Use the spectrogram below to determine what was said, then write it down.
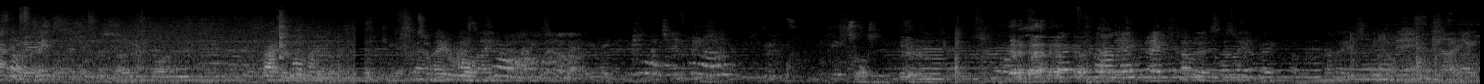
I like red colours. I like red colours. I like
